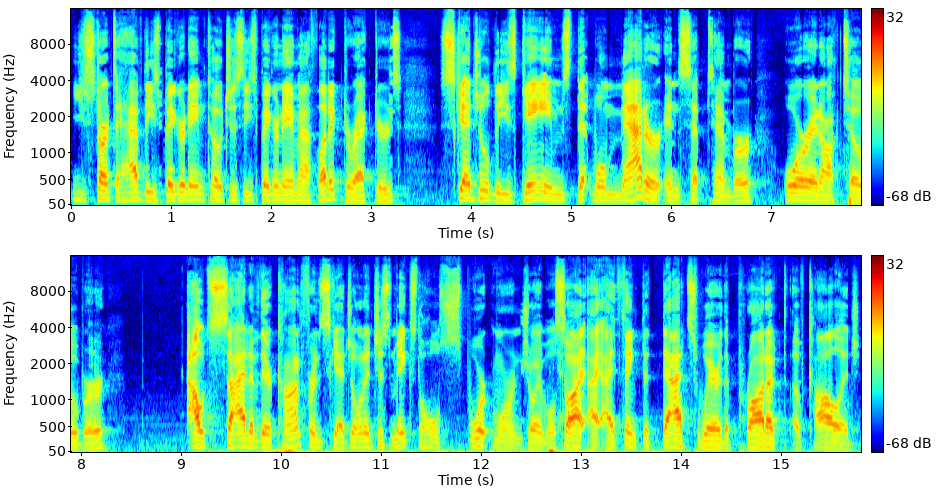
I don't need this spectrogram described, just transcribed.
you start to have these bigger name coaches, these bigger name athletic directors schedule these games that will matter in September or in October. Outside of their conference schedule, and it just makes the whole sport more enjoyable. So I, I think that that's where the product of college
